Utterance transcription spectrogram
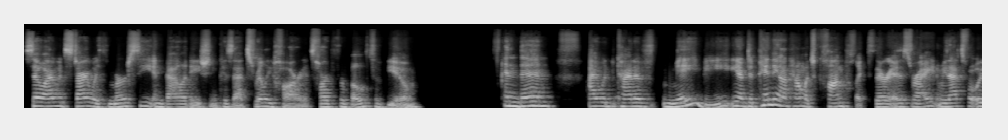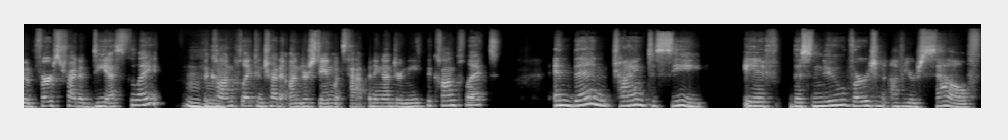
So I would start with mercy and validation because that's really hard. It's hard for both of you. And then I would kind of maybe, you know, depending on how much conflict there is, right? I mean, that's what we would first try to de escalate the Mhm. conflict and try to understand what's happening underneath the conflict. And then trying to see if this new version of yourself,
